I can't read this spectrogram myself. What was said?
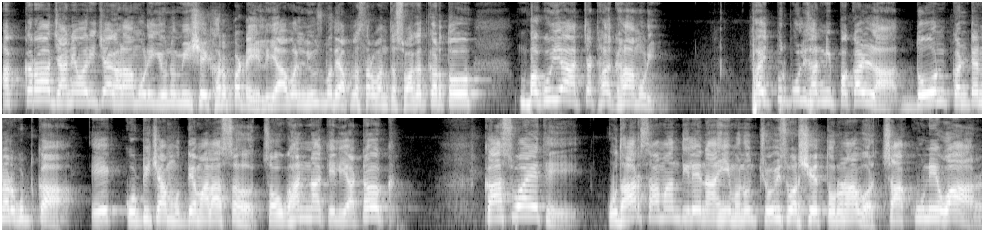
अकरा जानेवारीच्या घडामोडी घेऊन मी शेखर पटेल. यावल न्यूजमध्ये आपलं सर्वांचं स्वागत करतो. बघूया आजच्या ठळक घडामोडी. फैजपूर पोलिसांनी पकडला दोन कंटेनर गुटखा एक कोटीच्या मुद्देमालासह चौघांना केली अटक. कासवा येथे उधार सामान दिले नाही म्हणून चोवीस वर्षीय तरुणावर चाकूने वार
